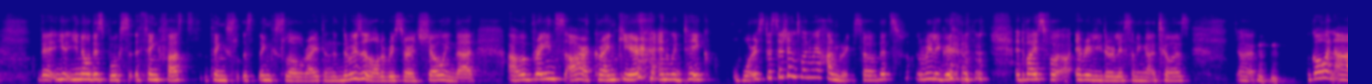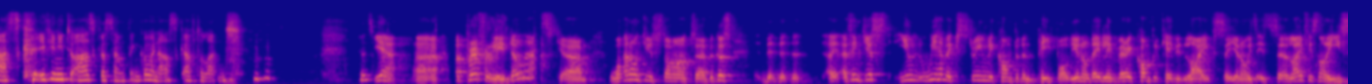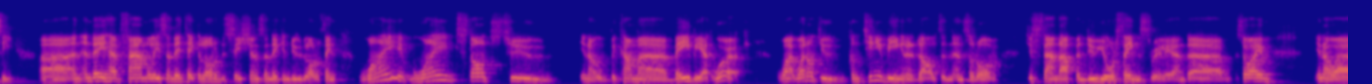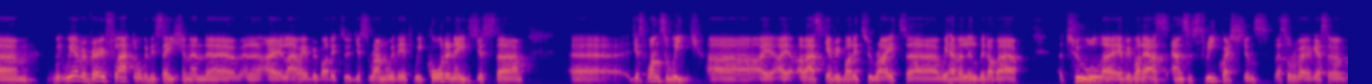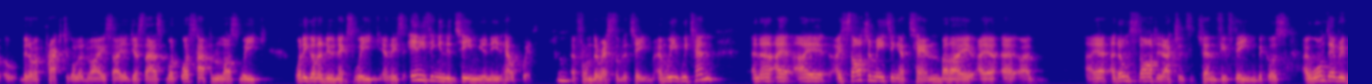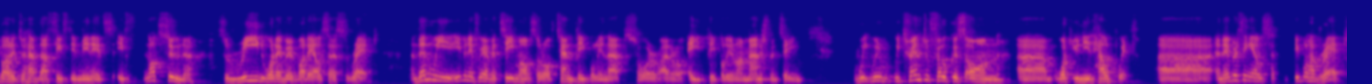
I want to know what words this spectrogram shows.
the, you, you know this books think fast think, think slow right and there is a lot of research showing that our brains are crankier and we take worse decisions when we're hungry so that's really good advice for every leader listening out to us uh, go and ask if you need to ask for something go and ask after lunch That's yeah, uh, but preferably don't ask. Um, why don't you start? Uh, because the, the, the, I, I, think just you, we have extremely competent people. You know, they live very complicated lives. So, you know, it's, it's uh, life is not easy. Uh, and, and they have families and they take a lot of decisions and they can do a lot of things. Why why start to you know become a baby at work? Why, why don't you continue being an adult and, and sort of just stand up and do your things really? And uh, so I'm you know, um, we, we have a very flat organization and, uh, and I allow everybody to just run with it. We coordinate just, um, uh, just once a week. Uh, I, I, have asked everybody to write, uh, we have a little bit of a, a tool. Uh, everybody asks, answers three questions. That's sort of, I guess, a, a, bit of a practical advice. I just ask what, what's happened last week? What are you going to do next week? And is anything in the team you need help with mm. from the rest of the team? And we, we tend, and I, I, I start a meeting at 10, but I, I, I, I, I don't start it actually to 10, 15, because I want everybody to have that 15 minutes, if not sooner, to read what everybody else has read. And then we, even if we have a team of sort of 10 people in that, or I don't know, eight people in our management team, we, we, we tend to focus on um, what you need help with. Uh, and everything else people have read.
